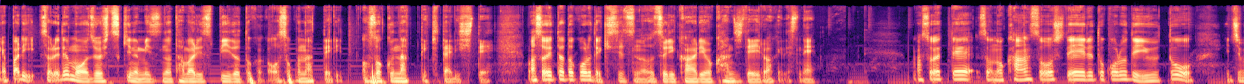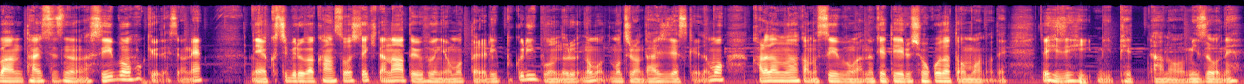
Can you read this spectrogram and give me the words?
やっぱりそれでも除湿機の水の溜まるスピードとかが遅くなってり遅くなってきたりして、まあ、そういったところで季節の移り変わりを感じているわけですね。まあ、そうやってその乾燥しているところで言うと一番大切なのは水分補給ですよね。ね唇が乾燥してきたなというふうに思ったらリップクリープを塗るのももちろん大事ですけれども体の中の水分が抜けている証拠だと思うので是非是非あの水をね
